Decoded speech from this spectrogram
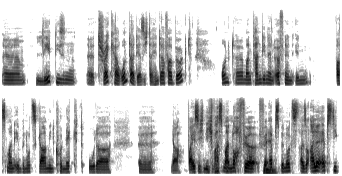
ähm, lädt diesen äh, Track herunter, der sich dahinter verbirgt und äh, man kann den dann öffnen in, was man eben benutzt, Garmin Connect oder äh, ja, weiß ich nicht, was man noch für, für mhm. Apps benutzt. Also alle Apps, die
